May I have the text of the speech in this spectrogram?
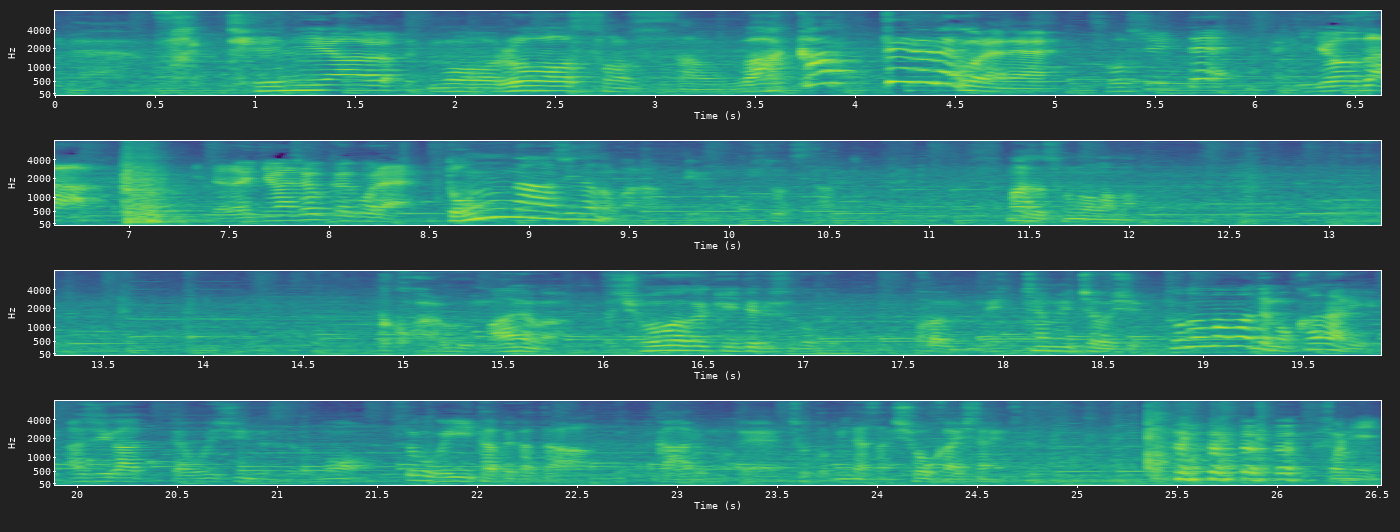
れ酒に合うもうローソンさん分かってるねこれね。そして焼き餃子いただきましょうかこれ。どんな味なのかなっていうのを一つ食べてみたいまずそのまま。これうまいわ。生姜が効いてるすごく。これめちゃめちゃ美味しい。そのままでもかなり味があって美味しいんですけどもすごくいい食べ方があるのでちょっと皆さんに紹介したいんですけど。ここに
